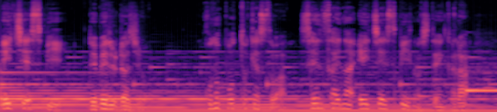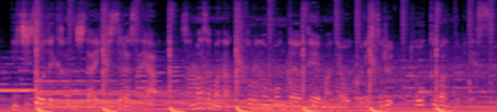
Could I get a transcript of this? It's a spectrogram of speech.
HSP レベルラジオ。このポッドキャストは繊細な HSP の視点から日常で感じた生きづらさやさまざまな心の問題をテーマにお送りするトーク番組です。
